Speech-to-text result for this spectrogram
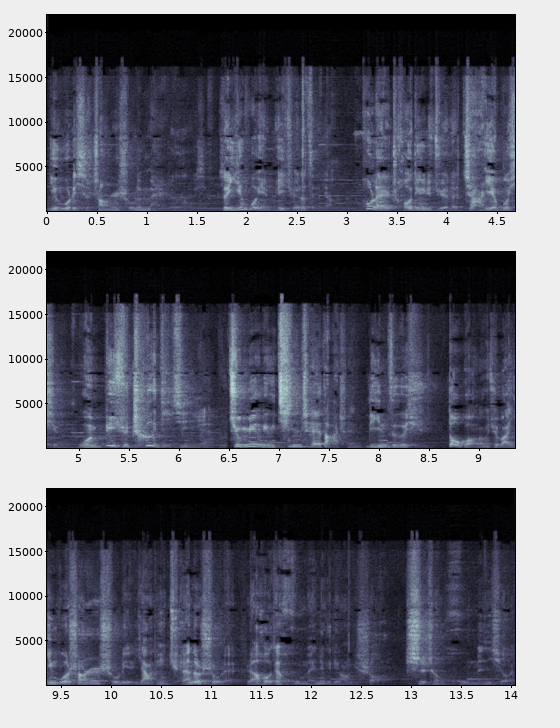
英国的一些商人手里买这个东西，所以英国也没觉得怎样。后来朝廷就觉得这样也不行，我们必须彻底禁烟，就命令钦差大臣林则徐到广东去把英国商人手里的鸦片全都收来，然后在虎门那个地方给烧了，史称虎门硝烟。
